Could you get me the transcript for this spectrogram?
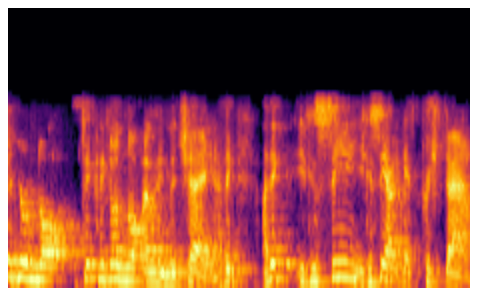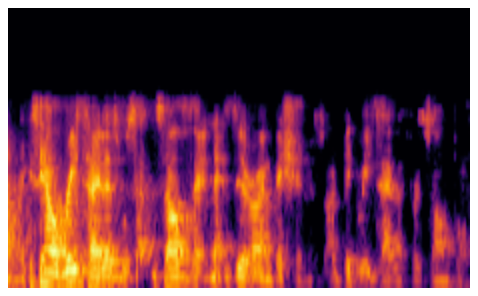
if you're not, particularly if you're not owning the chain, I think I think you can see you can see how it gets pushed down. You can see how retailers will set themselves a net zero ambitions, a big retailer, for example,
